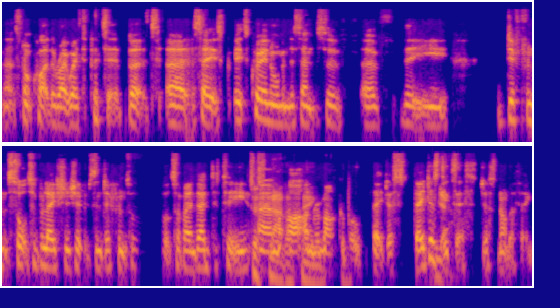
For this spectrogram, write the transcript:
that's not quite the right way to put it, but uh, say it's it's queer norm in the sense of of the different sorts of relationships and different sorts of identity um, are thing. unremarkable. They just they just yeah. exist, just not a thing.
